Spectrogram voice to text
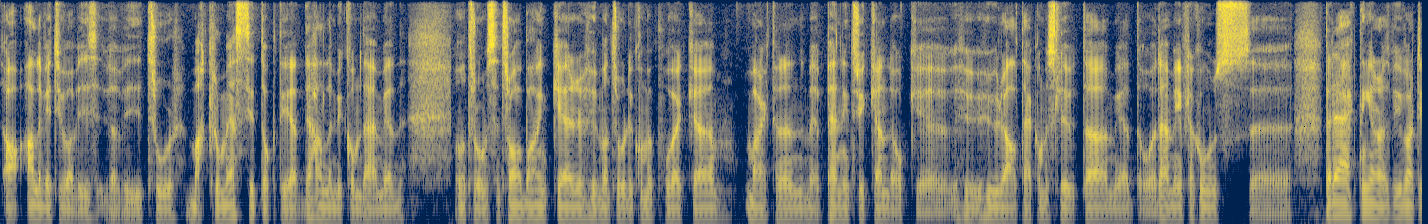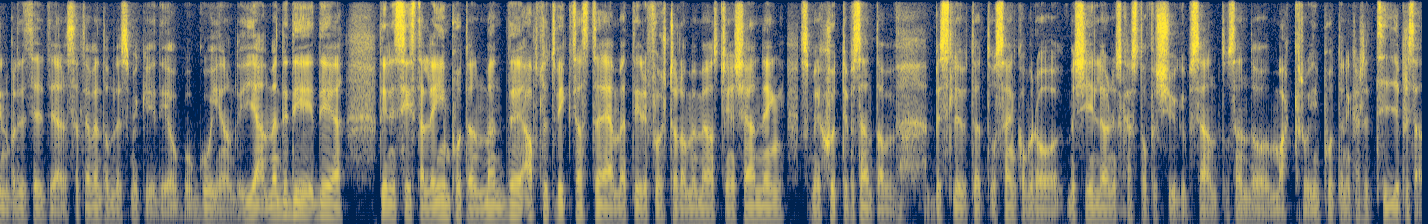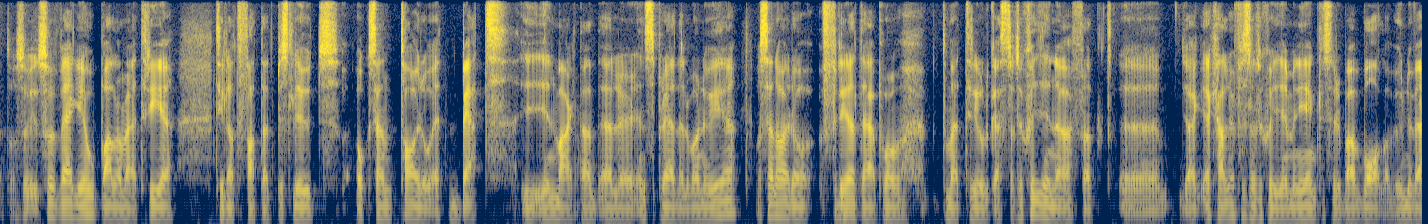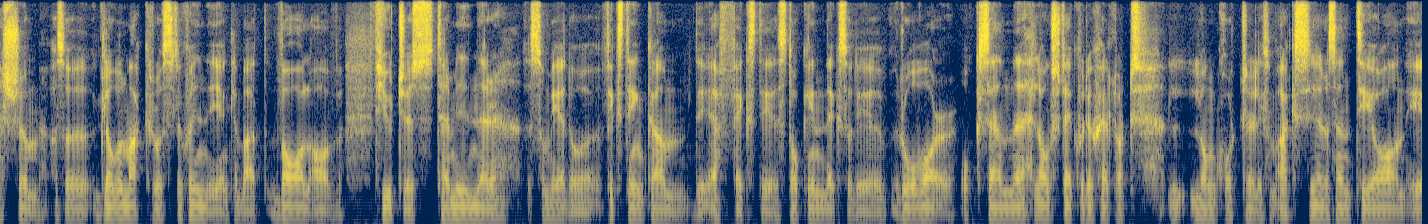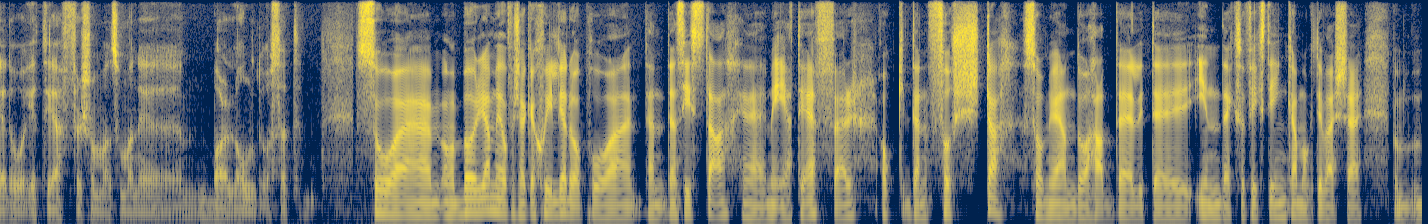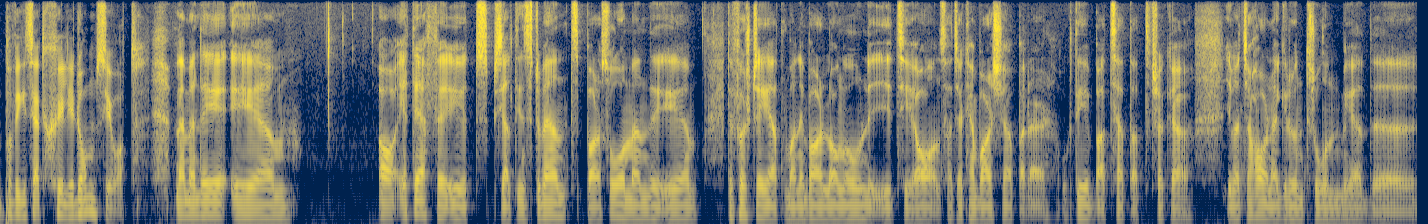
Ja, alla vet ju vad vi, vad vi tror makromässigt och det, det handlar mycket om det här med vad man tror om centralbanker, hur man tror det kommer påverka marknaden med penningtryckande och eh, hur, hur, allt det här kommer sluta med och det här med inflationsberäkningar. Eh, vi har varit inne på det tidigare så jag vet inte om det är så mycket idé att gå, gå igenom det igen. Men det, det, det, det är den sista inputen. Men det absolut viktigaste ämnet är det första då med mönsterigenkänning som är 70% av beslutet och sen kommer då machine learning som kanske står för 20% och sen då makroinputen är kanske 10 då. så, så väger jag ihop alla de här tre till att fatta ett beslut och sen tar jag då ett bet i en marknad eller en spread eller vad det nu är. Och sen har jag då fördelat det här på de här tre olika strategierna för att eh, jag, jag, kallar det för strategier men egentligen så är det bara val av universum. Alltså global macro-strategin är egentligen bara ett val av futures-terminer som är då fixed income, det är FX, det är stockindex och det är råvaror. Och sen eh, long short equity är självklart lång kort liksom aktier och sen TA är då ETFer som man, som man är eh, bara lång då. Så, att... så eh, om man börjar med att försöka skilja då på den, den sista eh, med ETFer och den första som ju ändå hade lite index och fixed income och diverse. På, vilket sätt skiljer de sig åt? Nej, men det är ja, ETF är ju ett speciellt instrument, bara så, men det, är, det första är att man är bara long only i TA, så att jag kan bara köpa där. Och det är bara ett sätt att försöka, i och med att jag har den här grundtron med eh,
